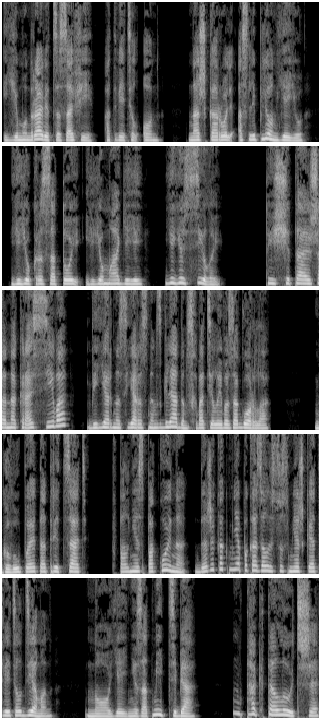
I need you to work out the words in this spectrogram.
«Ему нравится Софи», — ответил он. «Наш король ослеплен ею, ее красотой, ее магией, ее силой». «Ты считаешь, она красива?» Виерна с яростным взглядом схватила его за горло. «Глупо это отрицать. Вполне спокойно, даже, как мне показалось, с усмешкой ответил демон. «Но ей не затмить тебя». «Так-то лучше».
